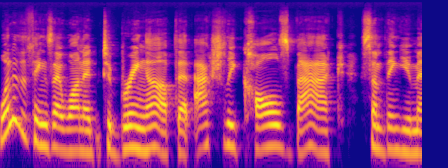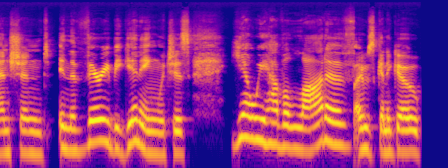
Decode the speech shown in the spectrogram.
one of the things I wanted to bring up that actually calls back something you mentioned in the very beginning, which is, yeah, we have a lot of, I was going to go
